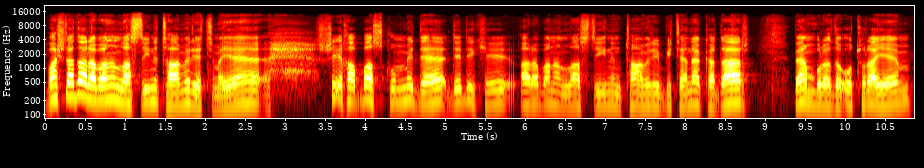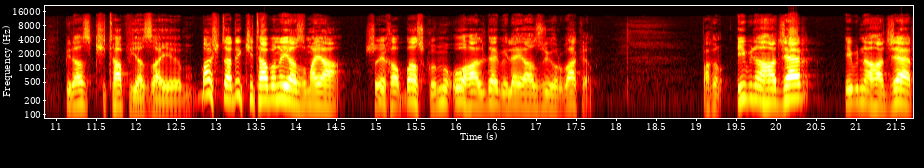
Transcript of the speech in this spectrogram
Başladı arabanın lastiğini tamir etmeye. Şeyh Abbas Kummi de dedi ki arabanın lastiğinin tamiri bitene kadar ben burada oturayım, biraz kitap yazayım. Başladı kitabını yazmaya. Şeyh Abbas Kummi o halde bile yazıyor bakın. Bakın İbn Hacer İbn Hacer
